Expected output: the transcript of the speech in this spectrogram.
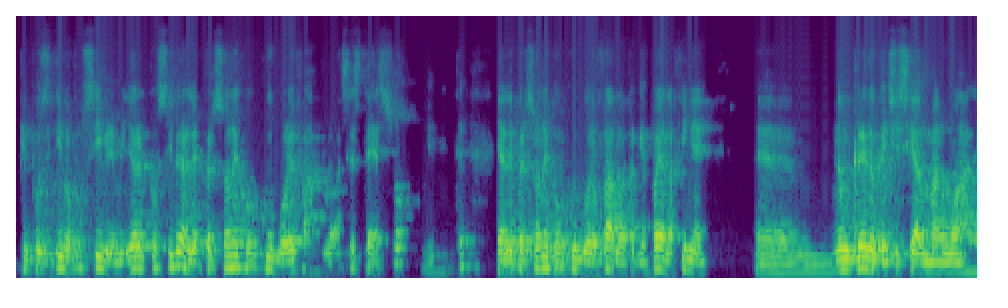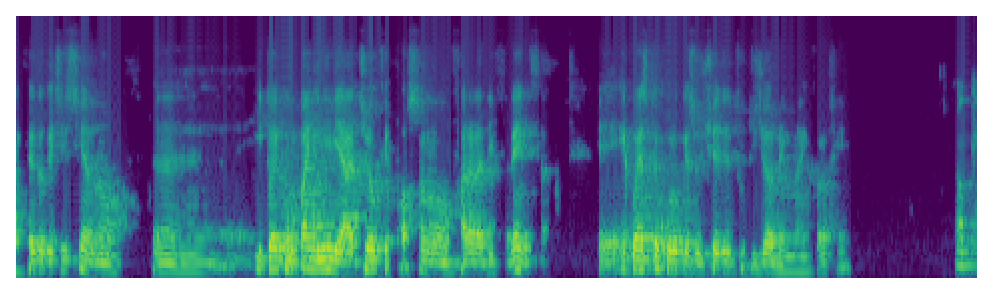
più positiva possibile, migliore possibile alle persone con cui vuole farlo, a se stesso ovviamente, e alle persone con cui vuole farlo, perché poi alla fine eh, non credo che ci sia il manuale, credo che ci siano eh, i tuoi compagni di viaggio che possono fare la differenza. E, e questo è quello che succede tutti i giorni in Micro alla fine. Ok.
